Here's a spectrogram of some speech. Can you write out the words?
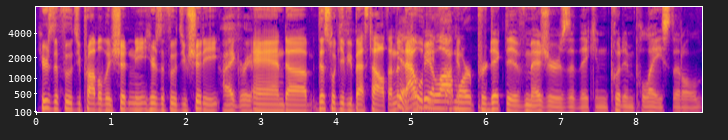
Here's the foods you probably shouldn't eat. Here's the foods you should eat. I agree. And uh, this will give you best health. And Yeah, that there'll will be, a lot fucking- more predictive measures that they can put in place that'll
